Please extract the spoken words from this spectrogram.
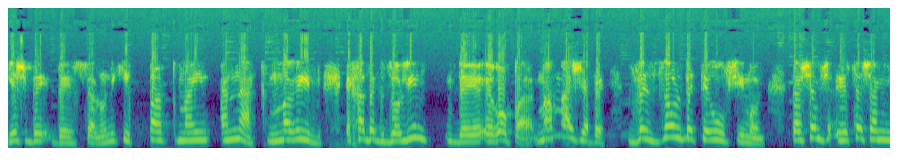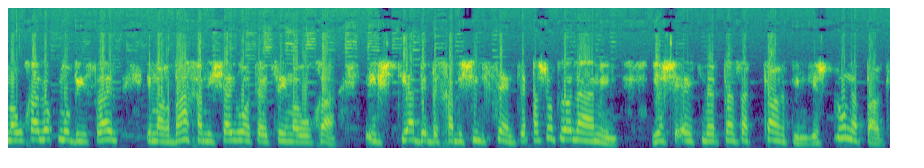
יש בסלוניקי פארק מים ענק, מרהיב, אחד הגדולים באירופה, ממש יפה, וזול בטירוף, שמעון. אתה יוצא שם עם ארוחה לא כמו בישראל, עם ארבעה-חמישה יורו אתה יוצא עם ארוחה, עם שתייה ב-50 סנט, זה פשוט לא להאמין. יש את מרכז הקארטים, יש לונה פארק,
